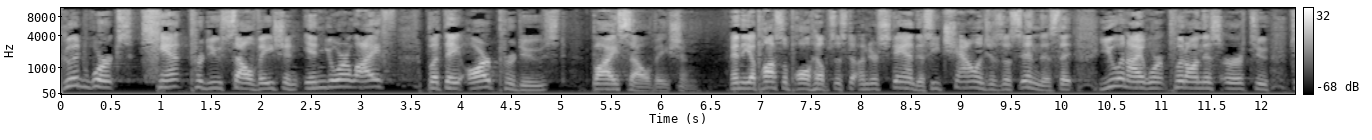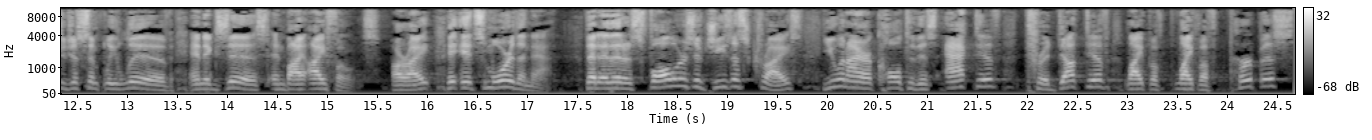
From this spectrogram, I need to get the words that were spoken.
good works can't produce salvation in your life, but they are produced by salvation. And the Apostle Paul helps us to understand this. He challenges us in this that you and I weren't put on this earth to, to just simply live and exist and buy iPhones. All right? It's more than that that, that as followers of Jesus Christ, you and I are called to this active, productive life of, life of purpose,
